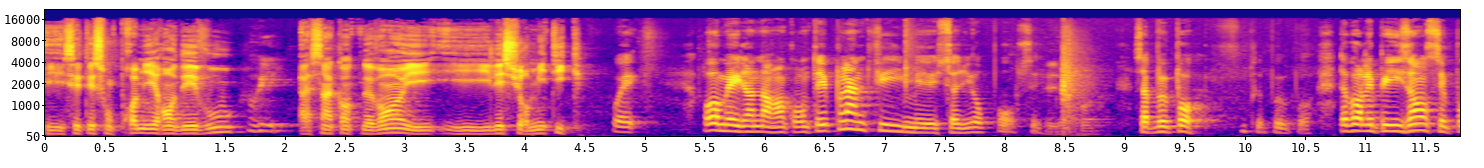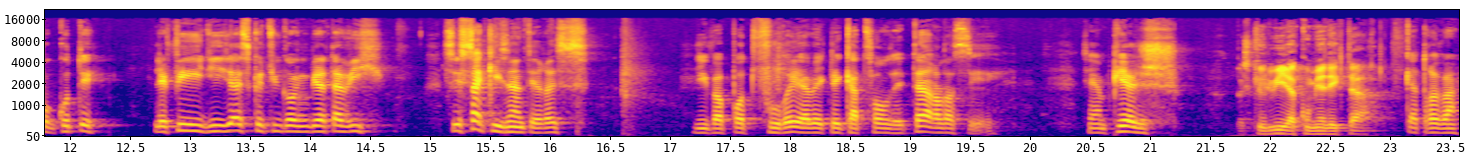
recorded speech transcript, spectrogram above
Et c'était son premier rendez-vous Oui. À 59 ans, il, il est sur Mythique. Oui. Oh, mais il en a rencontré plein de filles, mais ça dure pas. Ça peut pas. Ça peut pas. D'abord, les paysans, c'est pas côté. Les filles disent Est-ce que tu gagnes bien ta vie? C'est ça qui les intéresse. Il va pas te fourrer avec les 400 hectares, là, c'est, c'est un piège. Parce que lui, il a combien d'hectares? 80.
